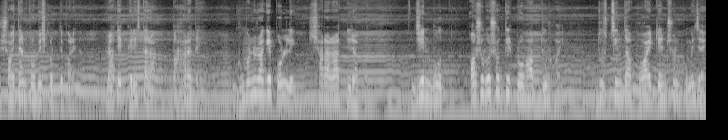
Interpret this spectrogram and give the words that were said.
শয়তান প্রবেশ করতে পারে না। রাতে ফেরেস্তারা পাহারা দেয়। ঘুমানোর আগে পড়লে সারা রাত নিরাপদ। জিন ভূত, অশুভ শক্তির প্রভাব দূর হয়। দুশ্চিন্তা, ভয়, টেনশন কমে যায়।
